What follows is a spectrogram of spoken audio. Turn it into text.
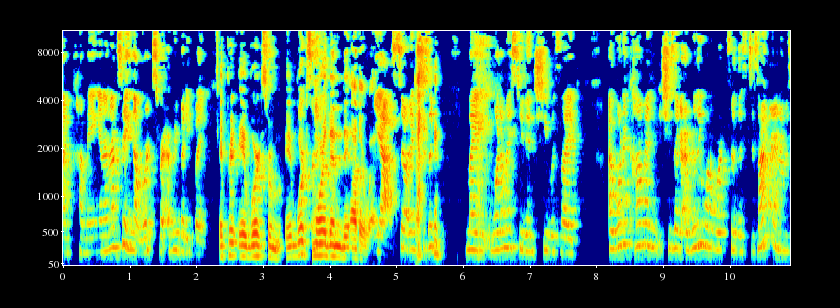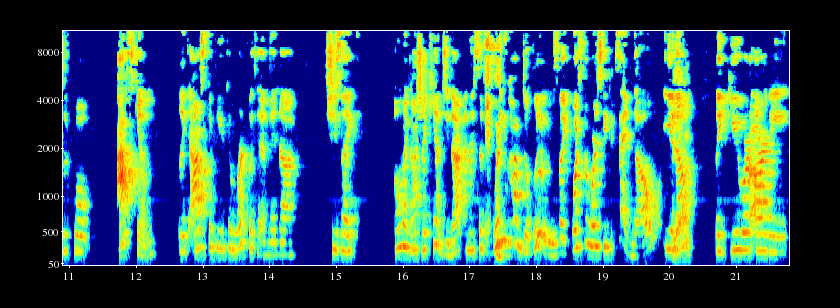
"I'm coming," and I'm not saying that works for everybody, but it, it works from it works more than the other way. yeah. So and she's like, my one of my students, she was like, "I want to come," and she's like, "I really want to work for this designer," and I was like, "Well, ask him. Like, ask if you can work with him." And uh, she's like, "Oh my gosh, I can't do that." And I said, "What do you have to lose? Like, what's the worst he could say? No, you know." Yeah. Like you were already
